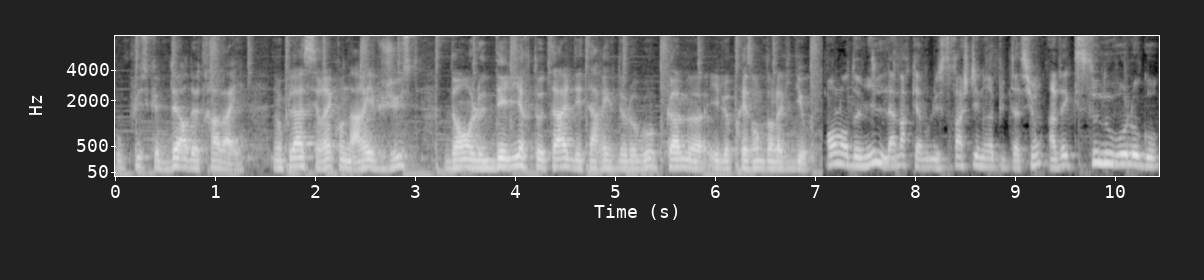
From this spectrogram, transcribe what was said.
ou plus que d'heures de travail. Donc là, c'est vrai qu'on arrive juste dans le délire total des tarifs de logo comme euh, il le présente dans la vidéo. En l'an 2000, la marque a voulu se racheter une réputation avec ce nouveau logo.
